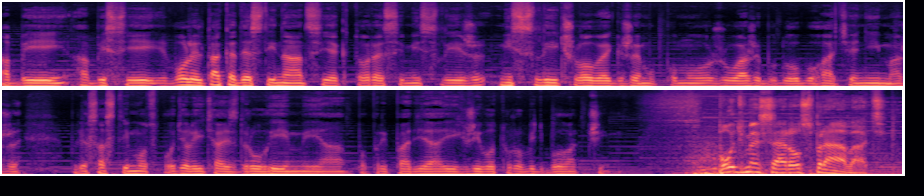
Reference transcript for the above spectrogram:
aby, aby si volil také destinácie, ktoré si myslí, že, myslí človek, že mu pomôžu a že budú obohatením a že bude sa s tým môcť podeliť aj s druhými a po prípade aj ich životu robiť bohatším. Poďme sa rozprávať.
